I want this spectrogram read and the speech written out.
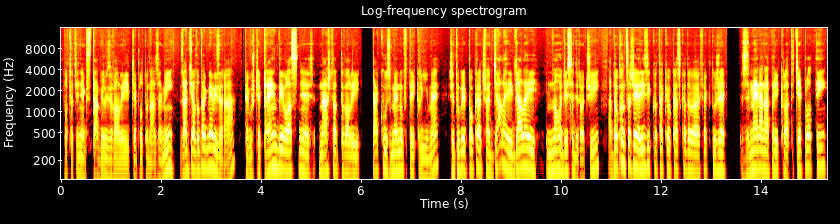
v podstate nejak stabilizovali teplotu na Zemi, zatiaľ to tak nevyzerá, tak už tie trendy vlastne naštartovali takú zmenu v tej klíme, že to bude pokračovať ďalej, ďalej mnoho desaťročí a dokonca, že je riziko takého kaskadového efektu, že zmena napríklad teploty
